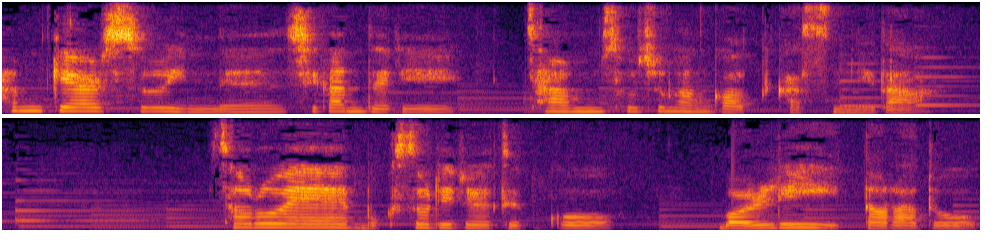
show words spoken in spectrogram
함께 할 수 있는 시간들이 참 소중한 것 같습니다. 서로의 목소리를 듣고 멀리 있더라도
